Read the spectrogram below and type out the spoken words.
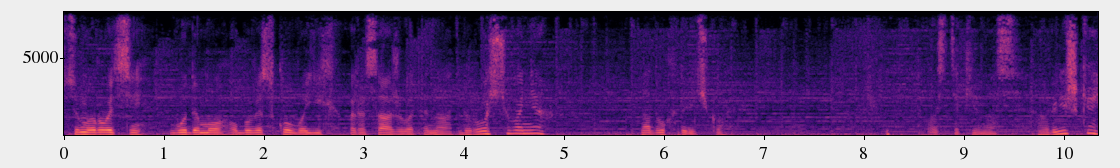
В цьому році будемо обов'язково їх пересаджувати на дорощування на двохрічку. Ось такі у нас горішки.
